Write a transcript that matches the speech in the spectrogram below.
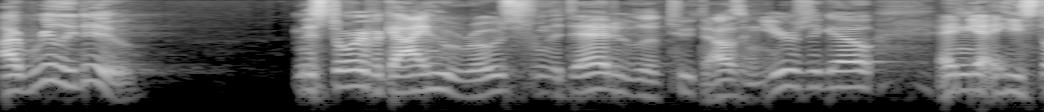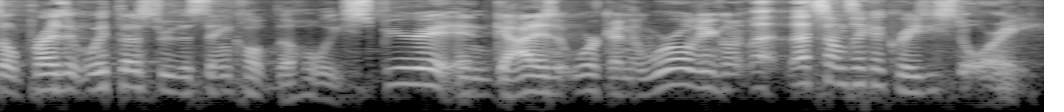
I really do. The story of a guy who rose from the dead, who lived 2,000 years ago, and yet he's still present with us through this thing called the Holy Spirit, and God is at work in the world. And you're going, that, that sounds like a crazy story.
